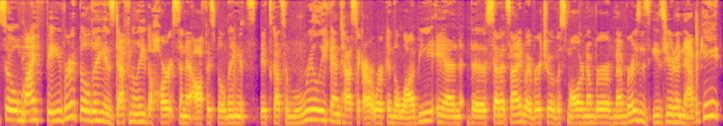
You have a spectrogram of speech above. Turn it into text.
So my favorite building is definitely the Hart Senate office building. It's it's got some really fantastic artwork in the lobby and the Senate side by virtue of a smaller number of members is easier to navigate.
